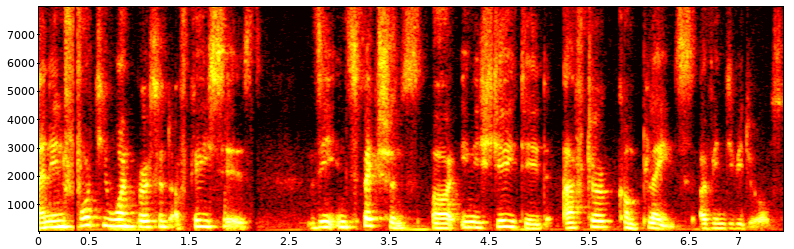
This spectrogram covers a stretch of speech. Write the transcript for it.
And in 41% of cases, the inspections are initiated after complaints of individuals.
